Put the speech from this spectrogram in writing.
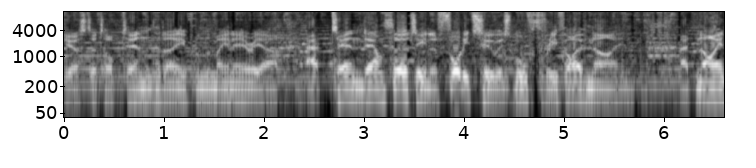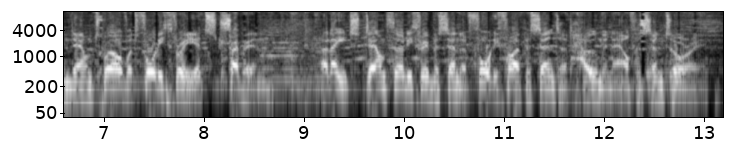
Just a top 10 today from the main area. At 10, down 13 at 42, it's Wolf 359. At 9, down 12 at 43, it's Trepin. At 8, down 33% at 45% at home in Alpha Centauri.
